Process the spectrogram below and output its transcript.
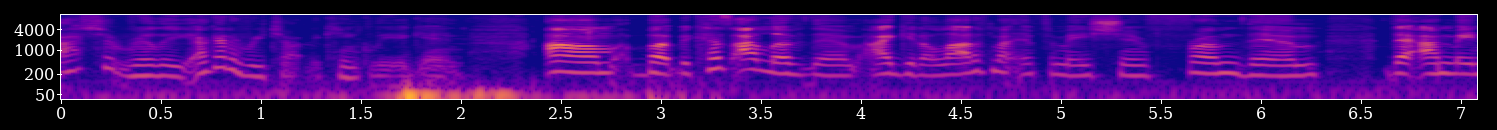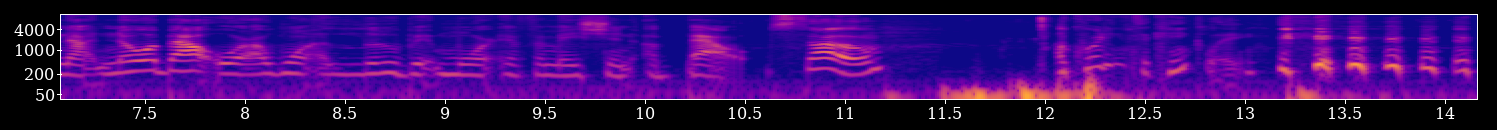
I should really, I gotta reach out to Kinkly again. Um, but because I love them, I get a lot of my information from them that I may not know about or I want a little bit more information about. So, according to Kinkly,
